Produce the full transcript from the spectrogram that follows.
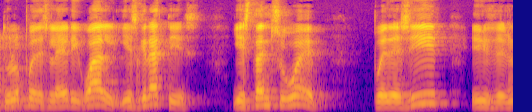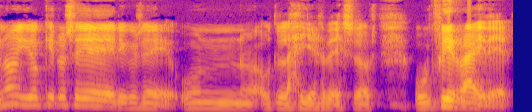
tú lo mm. puedes leer igual y es gratis y está en su web puedes ir y dices, no, yo quiero ser, yo qué sé, un outlier de esos, un freerider.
